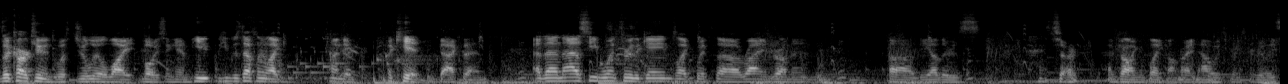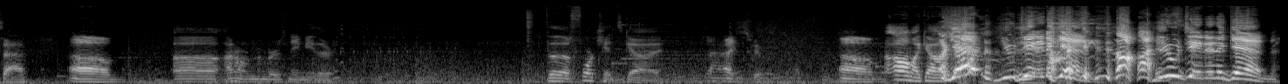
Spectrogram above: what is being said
the cartoons with Jaleel White voicing him. He he was definitely like kind of a kid back then. And then as he went through the games, like with uh, Ryan Drummond and uh, the others, sorry, I'm drawing a blank on right now, which makes me really sad. Um, Uh, I don't remember his name either. The four kids guy. I just feel bad. Um, Oh my god. again, You did it I again! did not! You did it again!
